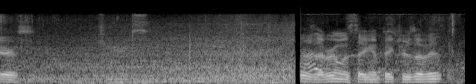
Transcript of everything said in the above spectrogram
Cheers. Cheers. Everyone was taking pictures of it.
